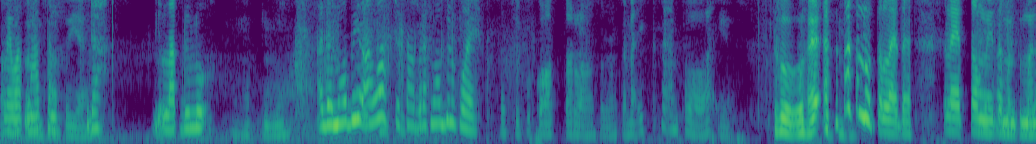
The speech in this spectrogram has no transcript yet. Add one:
Lewat mateng. Ya. Udah, dilap dulu. Dulu. Ada mobil, awas ketabrak mobil kowe. Bajuku kotor langsung karena ikan telak ya. Tuh, lu telet, teletong nih teman-teman.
